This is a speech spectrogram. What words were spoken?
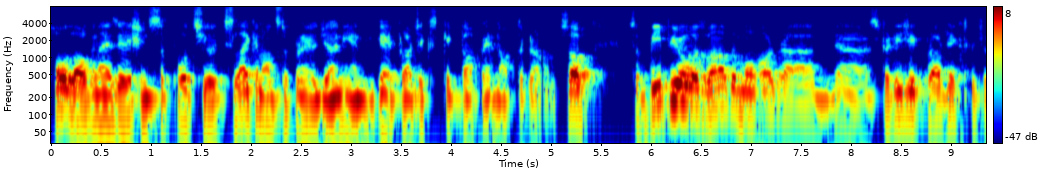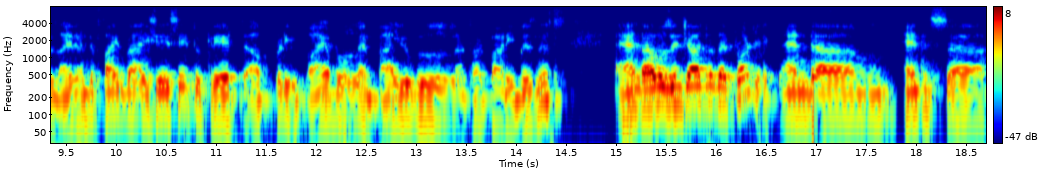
whole organization supports you. It's like an entrepreneurial journey, and you get projects kicked off and off the ground. So BPO was one of the more um, strategic projects which was identified by ICICI to create a pretty viable and valuable third-party business. And I was in charge of that project. And um, hence, uh,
